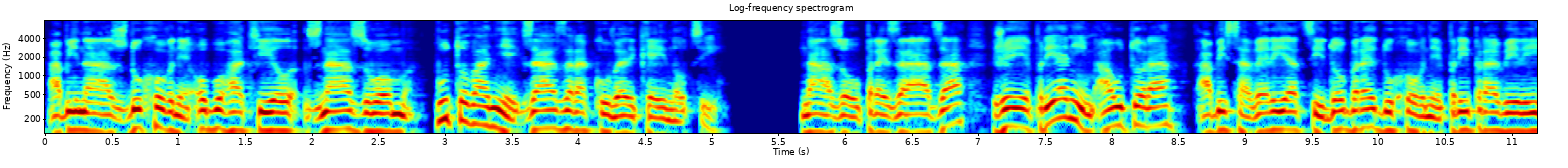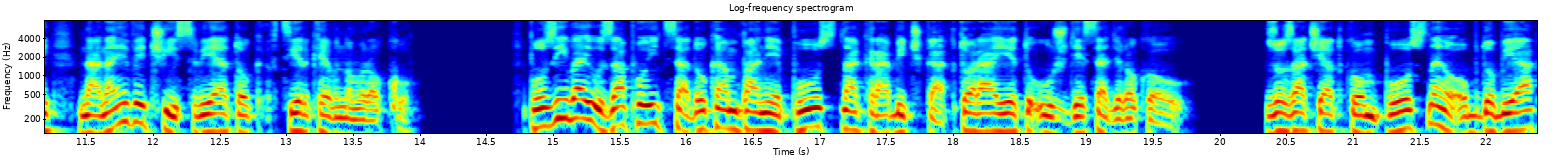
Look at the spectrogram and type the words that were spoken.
aby nás duchovne obohatil s názvom Putovanie k zázraku Veľkej noci. Názov prezrádza, že je prianím autora, aby sa veriaci dobre duchovne pripravili na najväčší sviatok v cirkevnom roku. Pozývajú zapojiť sa do kampane Pôstna krabička, ktorá je tu už 10 rokov. So začiatkom pôstneho obdobia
